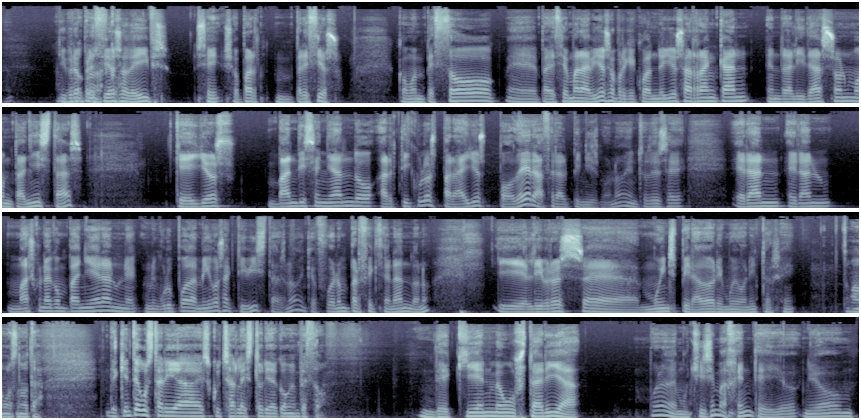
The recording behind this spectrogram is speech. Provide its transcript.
Ah, libro precioso de Yves. Sí, Chopard, mm, precioso. Como empezó, me pareció maravilloso, porque cuando ellos arrancan, en realidad son montañistas, que ellos van diseñando artículos para ellos poder hacer alpinismo. ¿no? Entonces eh, eran, eran más que una compañía, eran un, grupo de amigos activistas, ¿no? Y que fueron perfeccionando, ¿no? Y el libro es eh, muy inspirador y muy bonito, sí. Tomamos nota. ¿De quién te gustaría escuchar la historia de cómo empezó? ¿De quién me gustaría? Bueno, de muchísima gente. Yo, yo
